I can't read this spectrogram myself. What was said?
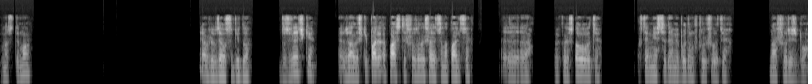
мастимо. Я вже взяв собі до, до звички, залишки пасти, що залишаються на пальці, е, використовувати в те місце, де ми будемо вкручувати нашу різьбу.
